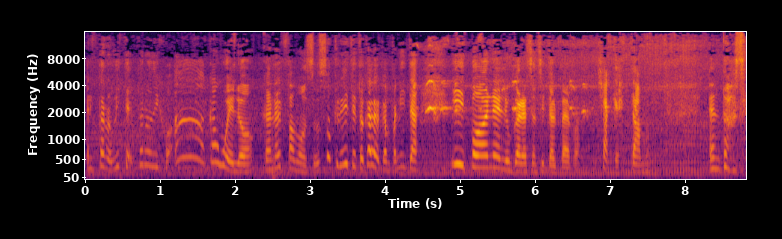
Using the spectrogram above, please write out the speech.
El perro, ¿viste? El perro dijo, ah, acá abuelo, canal famoso. ¿Sos creíste tocar la campanita? Y pone un corazoncito al perro. Ya que estamos. Entonces,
